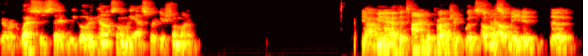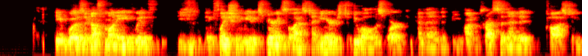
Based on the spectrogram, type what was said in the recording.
Your request is that we go to council and we ask for additional money. Yeah, I mean, at the time the project was estimated, the. It was enough money with the inflation we had experienced the last ten years to do all this work, and then the unprecedented cost and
